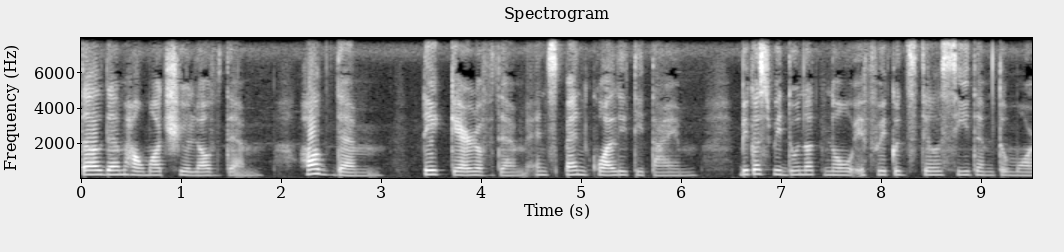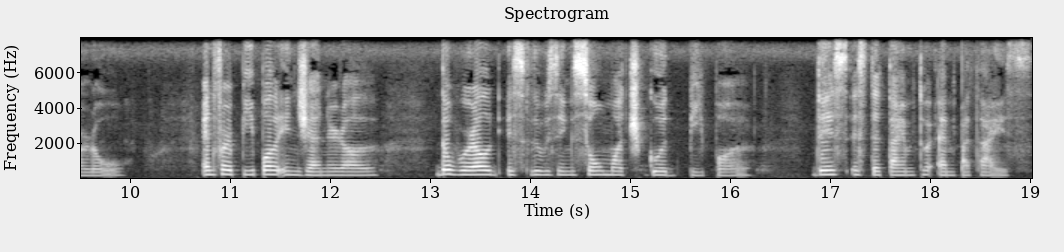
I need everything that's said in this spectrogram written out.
Tell them how much you love them. Hug them. Take care of them and spend quality time because we do not know if we could still see them tomorrow. And for people in general, the world is losing so much good people. This is the time to empathize.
